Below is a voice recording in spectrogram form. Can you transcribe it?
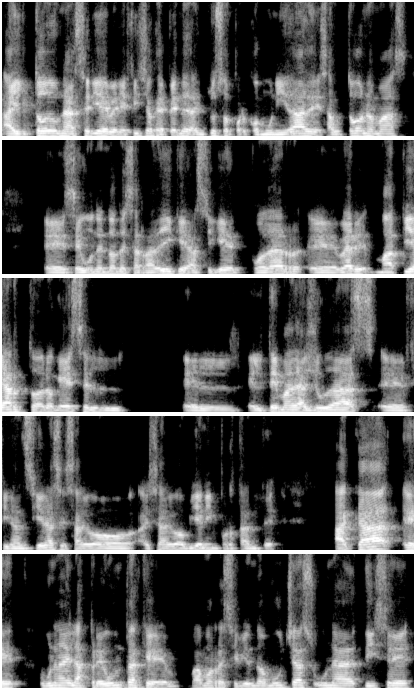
hay, toda una serie de beneficios que dependen incluso por comunidades autónomas, según en dónde se radique, así que poder ver, mapear todo lo que es el, el, tema de ayudas eh, financieras es algo, es algo bien importante. Acá, eh, una de las preguntas que vamos recibiendo muchas, una dice,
